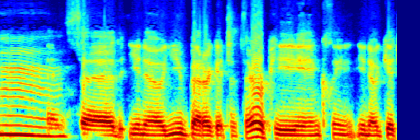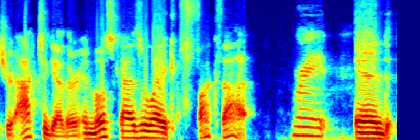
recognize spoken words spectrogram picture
Mm. and said, you know, you better get to therapy and clean, you know, get your act together. And most guys are like, fuck that. Right. And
